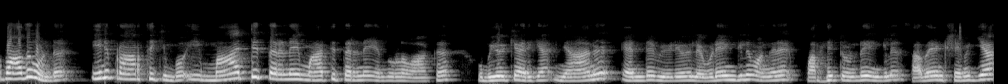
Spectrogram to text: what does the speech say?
അപ്പൊ അതുകൊണ്ട് ഇനി പ്രാർത്ഥിക്കുമ്പോൾ ഈ മാറ്റിത്തരണേ മാറ്റിത്തരണേ എന്നുള്ള വാക്ക് ഉപയോഗിക്കാതിരിക്കുക. ഞാൻ എന്റെ വീഡിയോയിൽ എവിടെയെങ്കിലും അങ്ങനെ പറഞ്ഞിട്ടുണ്ട് എങ്കിൽ സദയം ക്ഷമിക്കുക.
